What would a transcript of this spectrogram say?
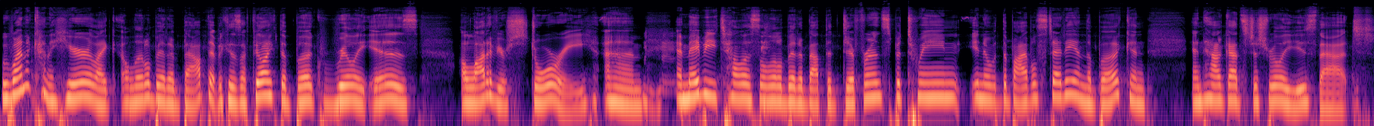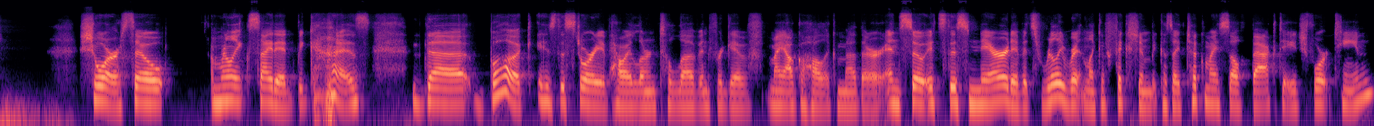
we want to kind of hear like a little bit about that because i feel like the book really is a lot of your story um, mm-hmm. and maybe tell us a little bit about the difference between you know the bible study and the book and and how god's just really used that sure so I'm really excited because the book is the story of how I learned to love and forgive my alcoholic mother. And so it's this narrative, it's really written like a fiction because I took myself back to age 14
